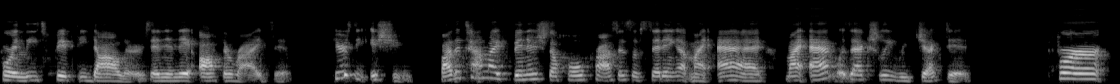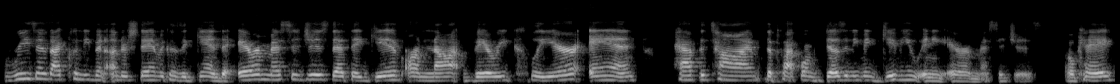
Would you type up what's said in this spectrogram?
for at least $50 and then they authorize it. Here's the issue. By the time I finished the whole process of setting up my ad, my ad was actually rejected for reasons I couldn't even understand because again, the error messages that they give are not very clear and half the time the platform doesn't even give you any error messages. Okay.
